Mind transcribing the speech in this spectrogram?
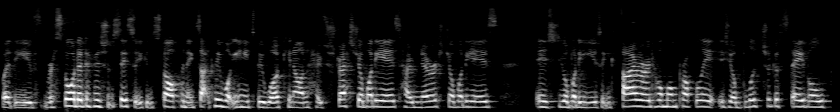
whether you've restored a deficiency so you can stop, and exactly what you need to be working on, how stressed your body is, how nourished your body is. Is your body using thyroid hormone properly? Is your blood sugar stable?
